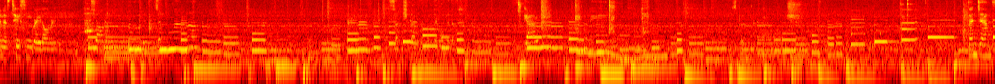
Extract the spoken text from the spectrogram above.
and it's tasting great already. Such. Doenjangs.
